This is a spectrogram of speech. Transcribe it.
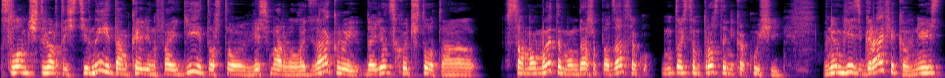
слом четвертой стены, и там Кевин Файги, и то, что весь Марвел одинаковый, дается хоть что-то. А в самом этом он даже под завтрак, ну то есть он просто никакущий. В нем есть графика, в нем есть,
